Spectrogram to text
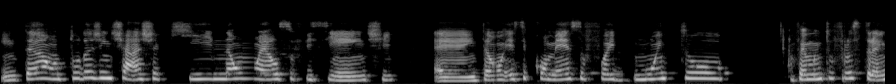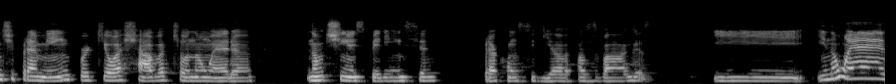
Então, tudo a gente acha que não é o suficiente. É, então, esse começo foi muito foi muito frustrante para mim, porque eu achava que eu não era, não tinha experiência para conseguir a, as vagas. E, e não é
